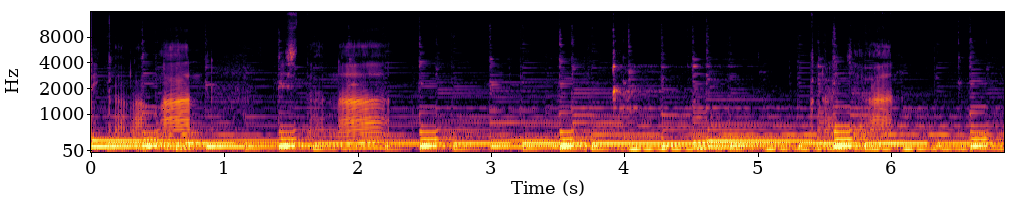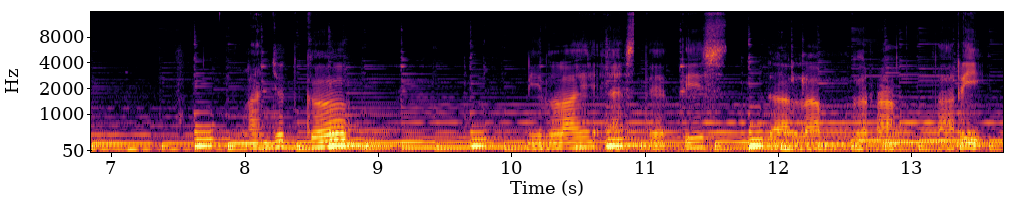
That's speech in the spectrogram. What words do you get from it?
di kalangan istana kerajaan. Lanjut ke nilai estetis dalam gerak tari.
